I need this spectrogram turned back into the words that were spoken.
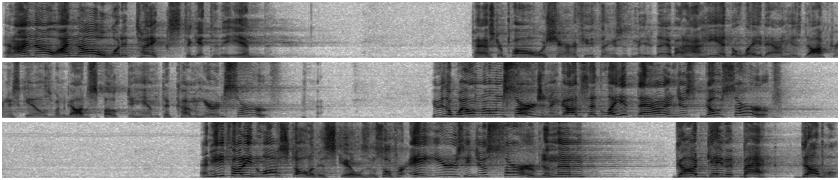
And I know, I know what it takes to get to the end. Pastor Paul was sharing a few things with me today about how he had to lay down his doctoring skills when God spoke to him to come here and serve. he was a well-known surgeon, and God said, lay it down and just go serve. And he thought he'd lost all of his skills, and so for eight years he just served, and then God gave it back, double.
